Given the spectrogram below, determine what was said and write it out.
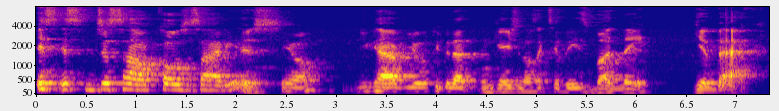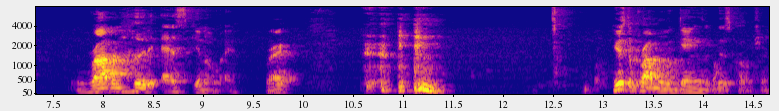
it's it's just how cold society is. You know, you have your people that engage in those activities, but they give back. Robin Hood esque in a way, right? Here's the problem with gangs of this culture.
